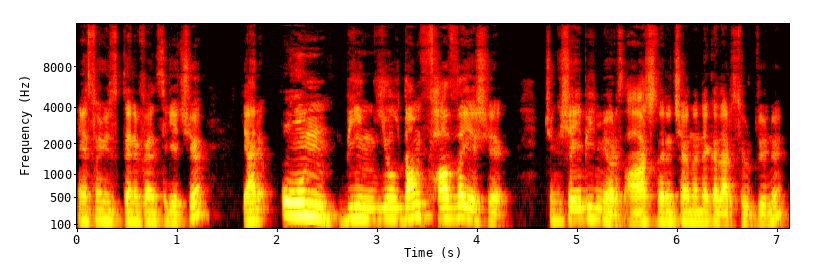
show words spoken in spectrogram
en son Yüzüklerin Efendisi geçiyor. Yani 10 bin yıldan fazla yaşıyor. Çünkü şeyi bilmiyoruz. Ağaçların çağına ne kadar sürdüğünü.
